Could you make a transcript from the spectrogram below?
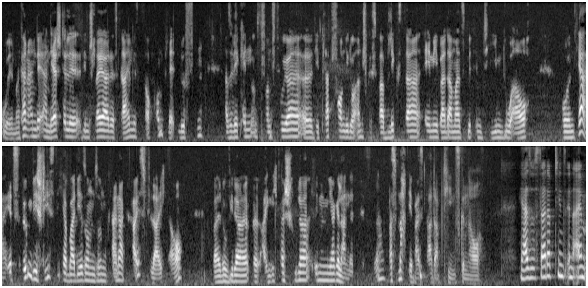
cool. Man kann an der, an der Stelle den Schleier des Geheimnisses auch komplett lüften. Also wir kennen uns von früher. Äh, die Plattform, die du ansprichst, war Blickstar. Amy war damals mit im Team, du auch. Und ja, jetzt irgendwie schließt sich ja bei dir so ein, so ein kleiner Kreis vielleicht auch, weil du wieder äh, eigentlich bei SchülerInnen ja gelandet bist. Was macht ihr bei Startup Teens genau? Ja, also Startup Teens in einem,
